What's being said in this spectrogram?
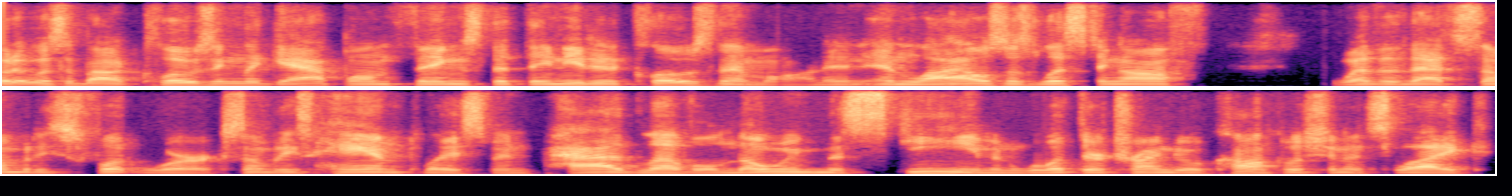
but it was about closing the gap on things that they needed to close them on. And, and Lyles is listing off whether that's somebody's footwork, somebody's hand placement, pad level, knowing the scheme and what they're trying to accomplish. And it's like,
